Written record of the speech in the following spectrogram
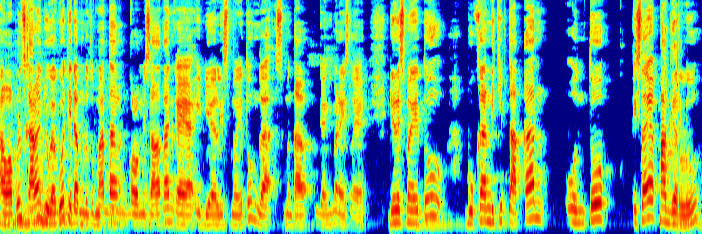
walaupun sekarang juga gue tidak menutup mata kalau misalkan kayak idealisme itu nggak sementara nggak gimana istilahnya. Idealisme itu bukan diciptakan untuk istilahnya pagar lu,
